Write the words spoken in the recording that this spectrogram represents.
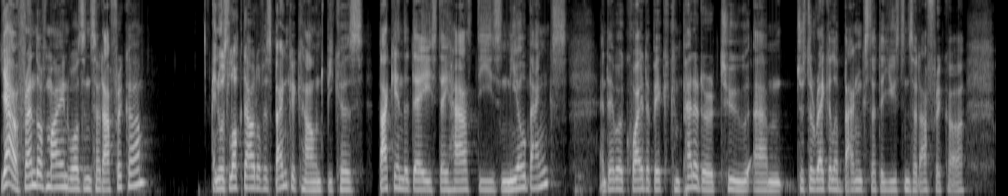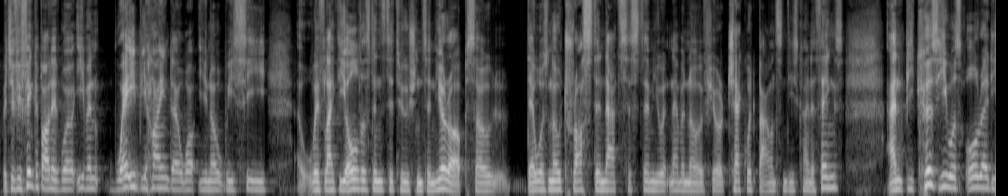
yeah, a friend of mine was in South Africa and was locked out of his bank account because back in the days they had these neobanks and they were quite a big competitor to um, just the regular banks that they used in South Africa, which if you think about it were even way behind uh, what you know we see uh, with like the oldest institutions in Europe. So there was no trust in that system. You would never know if your check would bounce and these kind of things. And because he was already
